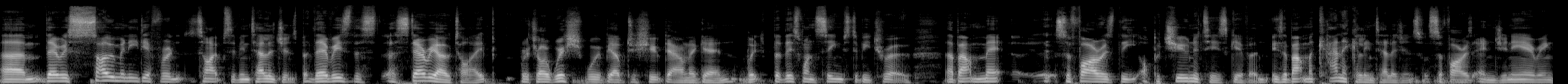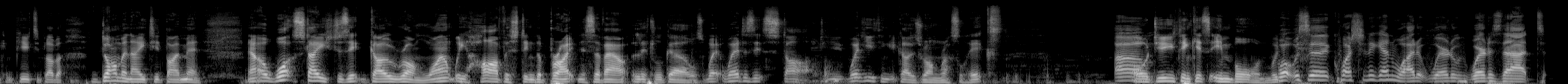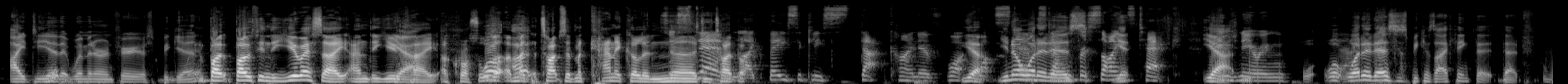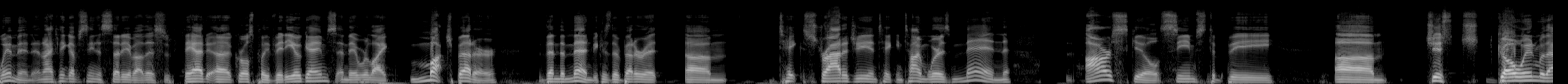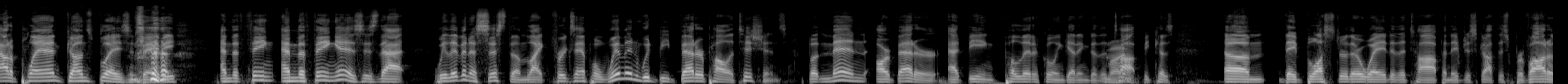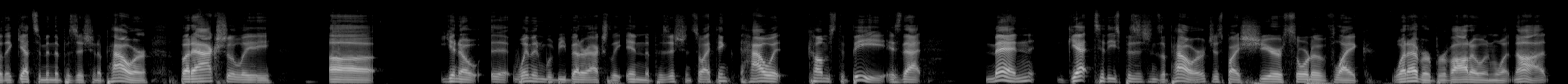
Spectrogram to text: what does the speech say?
Um, there is so many different types of intelligence, but there is this a stereotype which I wish we'd be able to shoot down again. Which, but this one seems to be true about me. So far as the opportunities given is about mechanical intelligence, so far as engineering, computing, blah blah, dominated by men. Now, at what stage does it go wrong? Why aren't we harvesting the brightness of our little girls? Where, where does it start? Where do you think it goes wrong, Russell Hicks? Or do you think it's inborn? Would- Um, What was the question again? Why? Do, where do? Where does that idea that women are inferior begin? both both in the USA and the UK Yeah. across all Well, the um, I- types of mechanical and So nerdy STEM, type of like basically that kind of what? Yeah. what's You know what it is for science, tech, yeah. engineering. What, yeah. what it is is because I think that that women, and I think I've seen a study about this. They had uh, girls play video games, and they were like much better than the men because they're better at um, take strategy and taking time. Whereas men, our skill seems to be um, just go in without a plan, guns blazing, baby. and the thing, and the thing is, is that we live in a system like, for example, women would be better politicians, but men are better at being political and getting to the Right. top because um, they bluster their way to the top and they've just got this bravado that gets them in the position of power. But actually, uh, you know, uh, women would be better actually in the position. So I think how it comes to be is that men get to these positions of power just by sheer sort of like whatever bravado and whatnot,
